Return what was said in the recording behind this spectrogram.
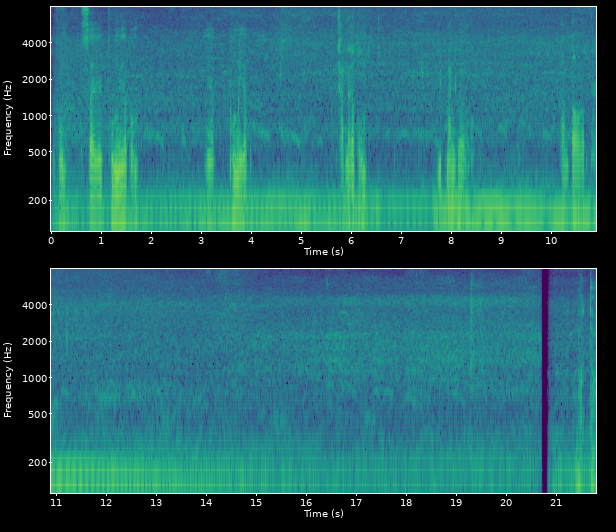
ครับผม ใส่พุ่มนี้ครับผม นี่ครับ พุ่มนี้ครับ ขัดแล้วครับผม หยิบมันก็ทำต่อครับ นกต่อ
